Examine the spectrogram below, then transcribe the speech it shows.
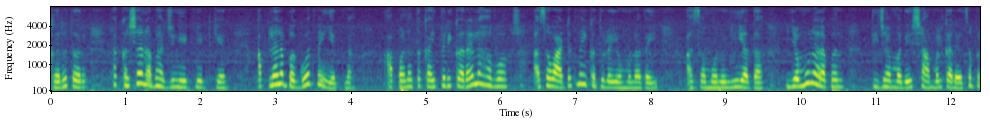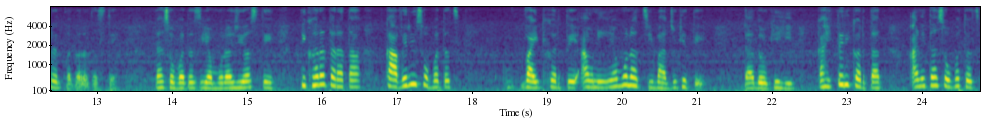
खरं तर ह्या कशा ना भाजी नीटनेटक्यात? आहेत आपल्याला बघवत नाही आहेत ना. आपण आता काहीतरी करायला हवं. असं वाटत नाही का तुला यमुनाताई? असं म्हणून ही आता यमुनाला पण तिच्यामध्ये सामील करायचा प्रयत्न करत असते. त्यासोबतच यमुना जी असते ती खरं तर आता कावेरीसोबतच वाईट करते आणि यमुनाची बाजू घेते. त्या दोघेही काहीतरी करतात आणि त्यासोबतच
